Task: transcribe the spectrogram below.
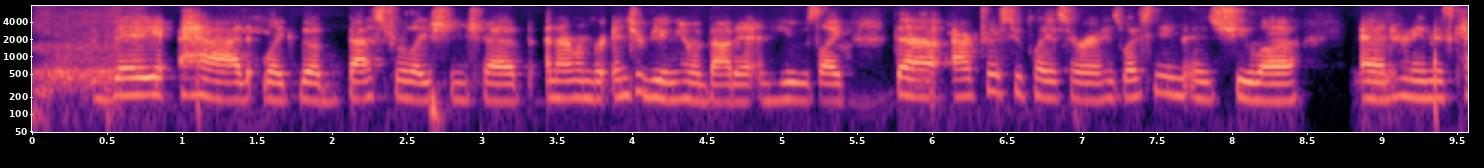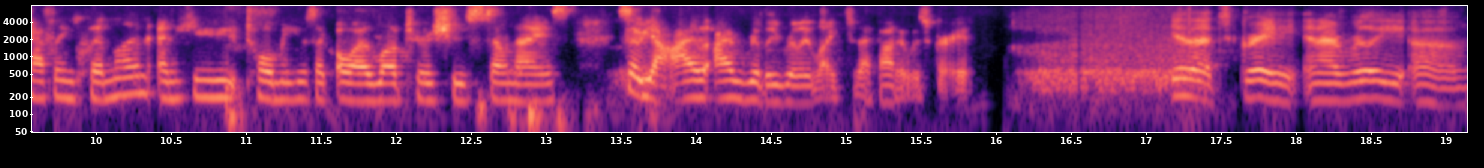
they had like the best relationship. And I remember interviewing him about it, and he was like, the actress who plays her, his wife's name is Sheila, and her name is Kathleen Quinlan. And he told me he was like, oh, I loved her. She was so nice. So yeah, I, I really really liked it. I thought it was great. Yeah, that's great, and I really uh,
